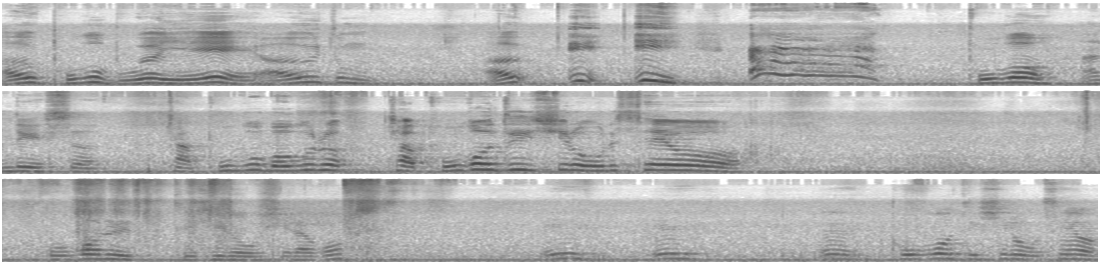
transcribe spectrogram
아우, 보고 뭐야, 얘. 아우, 좀. 아우, 이, 이. 아! 보고, 안 되겠어. 자, 보고 먹으러, 자, 보고 드시러 오세요. 보고를 드시러 오시라고? 응, 응, 응, 보고 드시러 오세요.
